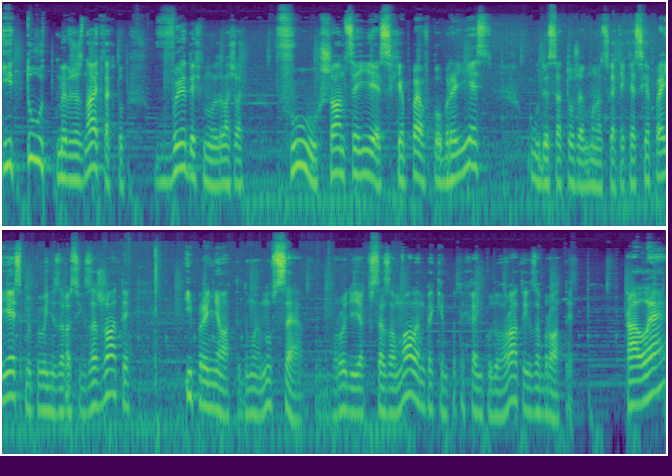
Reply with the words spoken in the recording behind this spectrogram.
І тут ми вже, знаєте, так то видихнули, значить. Фух, шанси є, ХП в кобри є. Удеса теж, можна сказати, якесь ХП є. Ми повинні зараз їх зажати і прийняти. Думаю, ну все. Вроді як все замалим, таким потихеньку дограти і забрати. Але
